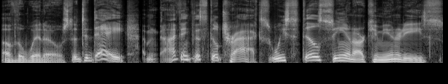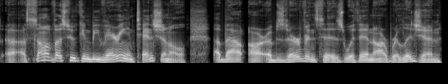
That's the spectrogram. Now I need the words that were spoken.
of the widow. So today, um, I think this still tracks. We still see in our communities uh, some of us who can be very intentional about our observances within our religion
